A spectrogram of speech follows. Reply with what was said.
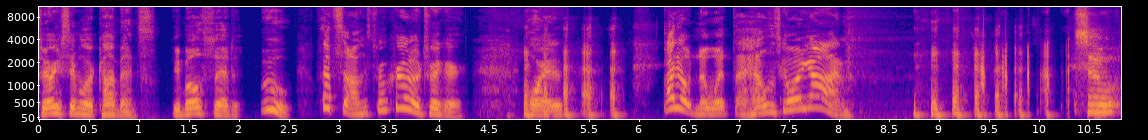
very similar comments. We both said, "Ooh, that song's from Chrono Trigger." or I don't know what the hell is going on. so,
